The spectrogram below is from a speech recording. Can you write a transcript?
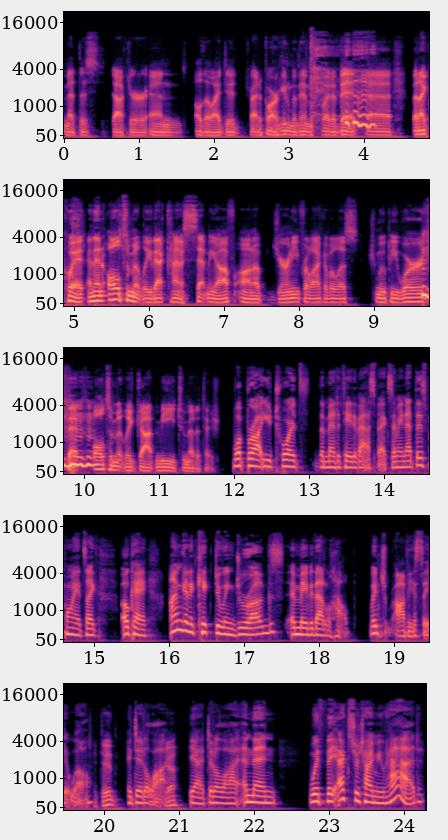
met this doctor, and although I did try to bargain with him quite a bit, uh, but I quit. And then ultimately, that kind of set me off on a journey, for lack of a less schmoopy word, that ultimately got me to meditation. what brought you towards the meditative aspects? I mean, at this point, it's like, okay, I'm going to kick doing drugs and maybe that'll help, which obviously it will. It did. It did a lot. Yeah. Yeah, it did a lot. And then with the extra time you had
